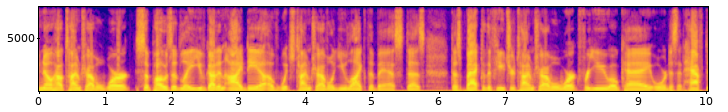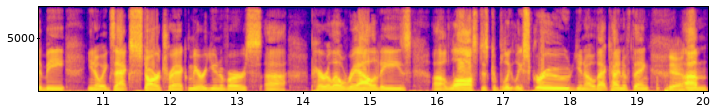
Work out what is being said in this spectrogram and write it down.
know how time travel works supposedly you've got an idea of which time travel you like the best. Does does back to the future time travel work for you okay? Or does it have to be you know exact star trek mirror universe uh, parallel realities uh, lost is completely screwed you know that kind of thing? Yeah. Um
